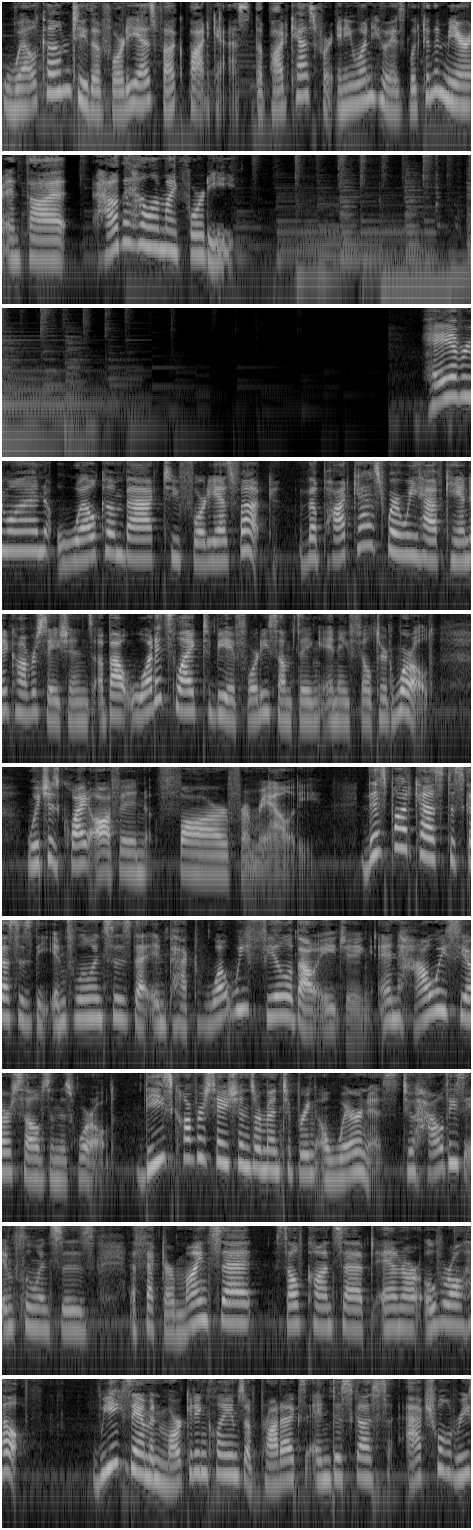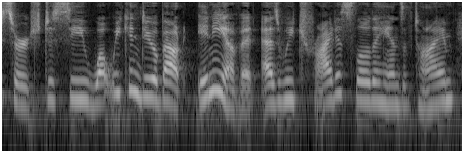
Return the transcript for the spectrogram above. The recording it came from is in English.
Welcome to the 40 as Fuck podcast, the podcast for anyone who has looked in the mirror and thought, how the hell am I 40? Hey everyone, welcome back to 40 as Fuck, the podcast where we have candid conversations about what it's like to be a 40 something in a filtered world, which is quite often far from reality. This podcast discusses the influences that impact what we feel about aging and how we see ourselves in this world. These conversations are meant to bring awareness to how these influences affect our mindset, self concept, and our overall health. We examine marketing claims of products and discuss actual research to see what we can do about any of it as we try to slow the hands of time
